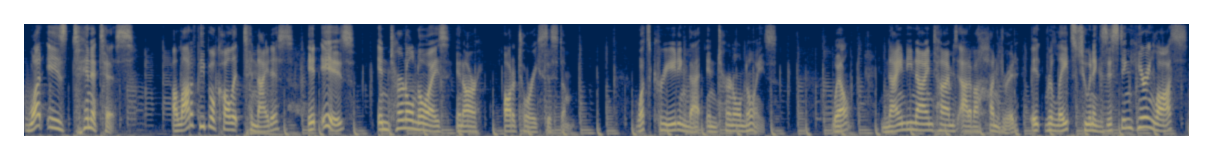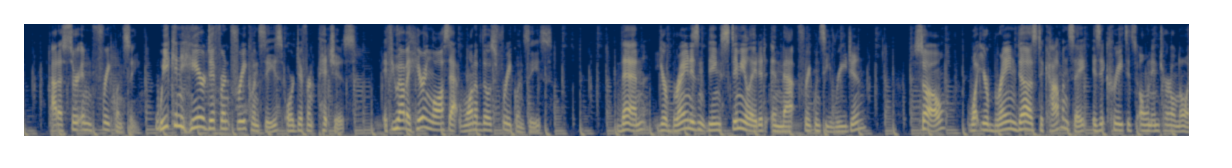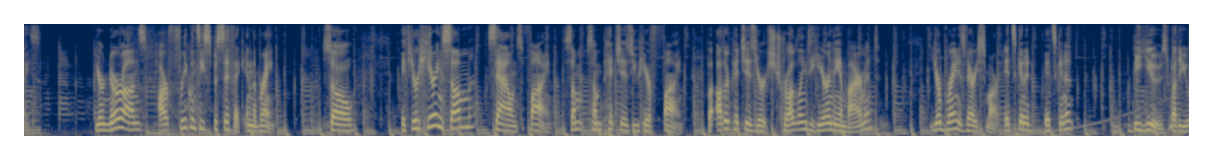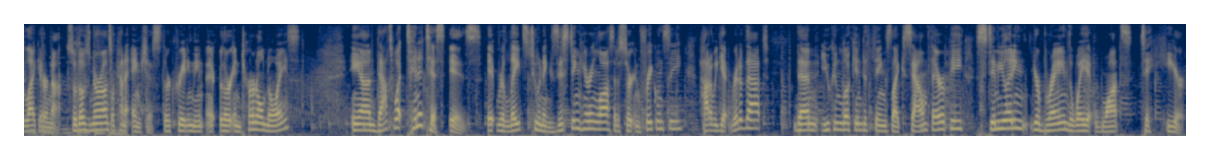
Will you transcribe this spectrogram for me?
What is tinnitus? A lot of people call it tinnitus. It is internal noise in our auditory system. What's creating that internal noise? Well, 99 times out of 100, it relates to an existing hearing loss at a certain frequency. We can hear different frequencies or different pitches. If you have a hearing loss at one of those frequencies, then your brain isn't being stimulated in that frequency region. So, what your brain does to compensate is it creates its own internal noise. Your neurons are frequency specific in the brain. So, if you're hearing some sounds fine, some some pitches you hear fine, but other pitches you're struggling to hear in the environment, your brain is very smart. It's going to it's going to be used whether you like it or not. So those neurons are kind of anxious. They're creating the, their internal noise. And that's what tinnitus is. It relates to an existing hearing loss at a certain frequency. How do we get rid of that? Then you can look into things like sound therapy, stimulating your brain the way it wants to hear.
